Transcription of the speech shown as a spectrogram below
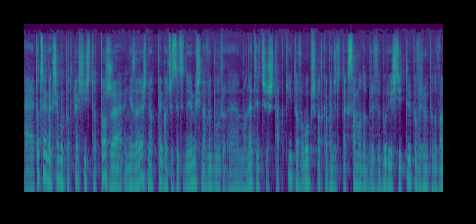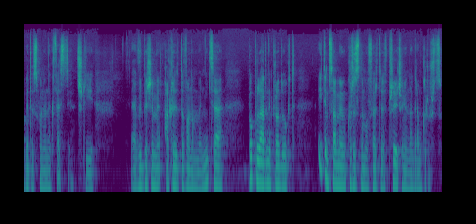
E, to, co jednak chciałbym podkreślić, to to, że niezależnie od tego, czy zdecydujemy się na wybór e, monety czy sztabki, to w obu przypadkach będzie to tak samo dobry wybór, jeśli tylko weźmiemy pod uwagę te wspomniane kwestie, czyli e, wybierzemy akredytowaną mennicę, popularny produkt i tym samym korzystną ofertę w przeliczeniu na gram kruszcu.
